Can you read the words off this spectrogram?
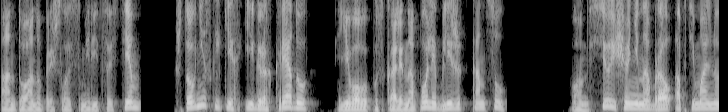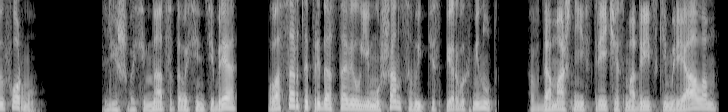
Антуану пришлось смириться с тем, что в нескольких играх кряду его выпускали на поле ближе к концу. Он все еще не набрал оптимальную форму. Лишь 18 сентября Лассарте предоставил ему шанс выйти с первых минут в домашней встрече с мадридским Реалом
